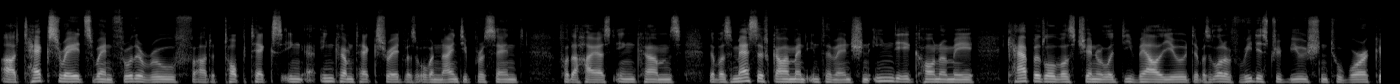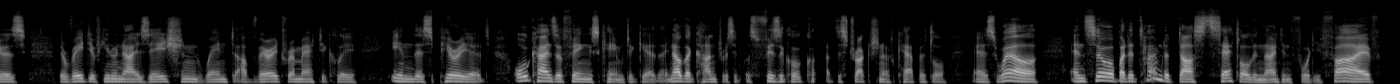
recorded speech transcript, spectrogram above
Uh, tax rates went through the roof. Uh, the top tax in- uh, income tax rate was over 90% for the highest incomes. There was massive government intervention in the economy. Capital was generally devalued. There was a lot of redistribution to workers. The rate of unionization went up very dramatically in this period. All kinds of things came together. In other countries, it was physical uh, destruction of capital as well. And so by the time the dust settled in 1945,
